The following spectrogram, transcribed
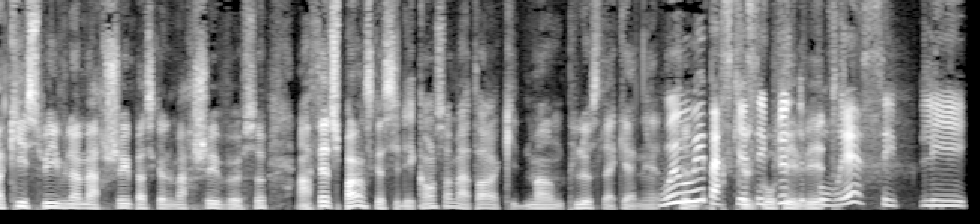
OK, suivre le marché parce que le marché veut ça. En fait, je pense que c'est les consommateurs qui demandent plus la canette. Oui, que oui, parce que, c'est plus. vitre. Pour vrai, c'est les.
